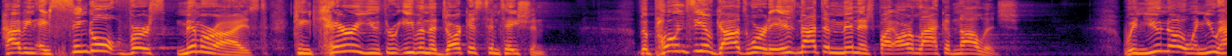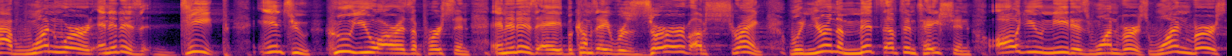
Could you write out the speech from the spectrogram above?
having a single verse memorized can carry you through even the darkest temptation. The potency of God's word is not diminished by our lack of knowledge. When you know, when you have one word and it is deep into who you are as a person and it is a becomes a reserve of strength. When you're in the midst of temptation, all you need is one verse. One verse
